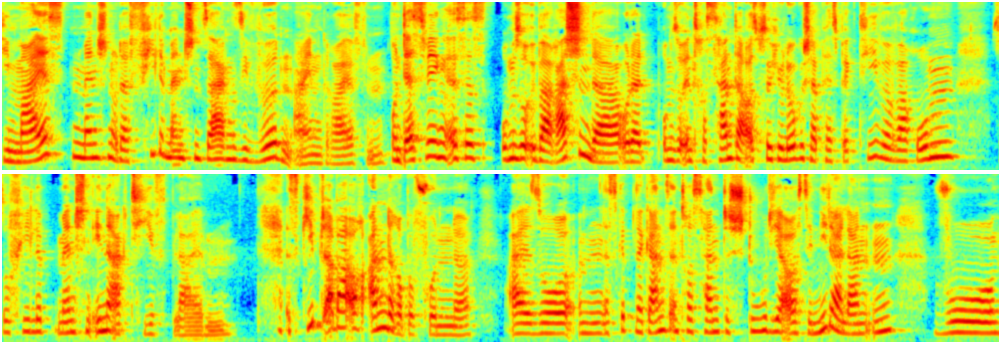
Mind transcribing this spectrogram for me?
die meisten Menschen oder viele Menschen sagen, sie würden eingreifen. Und deswegen ist es umso überraschender oder umso interessanter aus psychologischer Perspektive, warum so viele Menschen inaktiv bleiben. Es gibt aber auch andere Befunde. Also ähm, es gibt eine ganz interessante Studie aus den Niederlanden, wo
